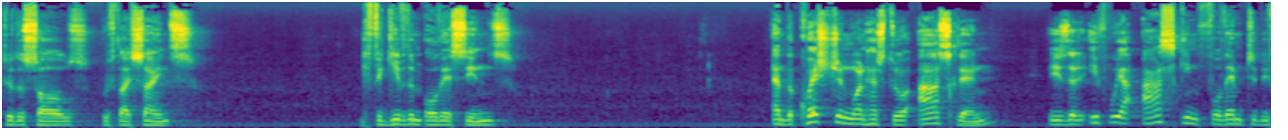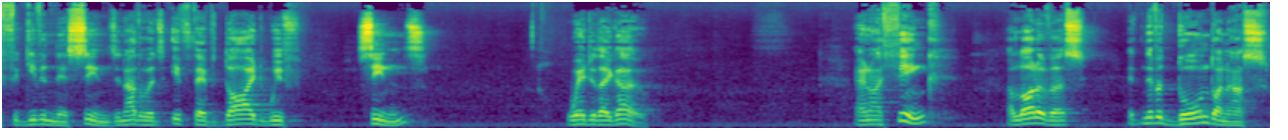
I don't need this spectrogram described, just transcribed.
to the souls with thy saints, forgive them all their sins. And the question one has to ask then is that if we are asking for them to be forgiven their sins, in other words, if they've died with sins, where do they go? And I think a lot of us, it never dawned on us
